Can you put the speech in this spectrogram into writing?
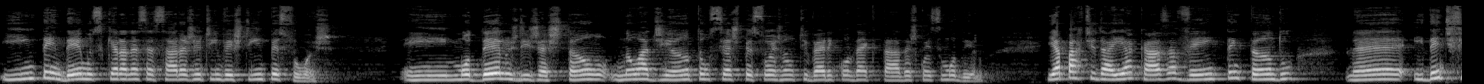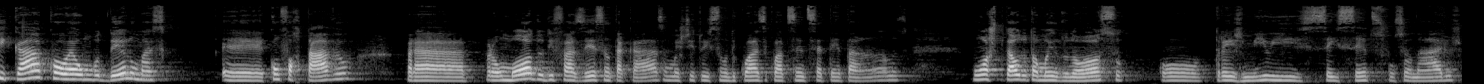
e entendemos que era necessário a gente investir em pessoas. Em modelos de gestão não adiantam se as pessoas não estiverem conectadas com esse modelo. E a partir daí a casa vem tentando né, identificar qual é o modelo mais é, confortável para o um modo de fazer Santa Casa, uma instituição de quase 470 anos, um hospital do tamanho do nosso, com 3.600 funcionários.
